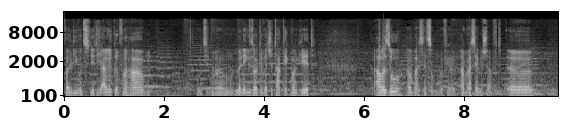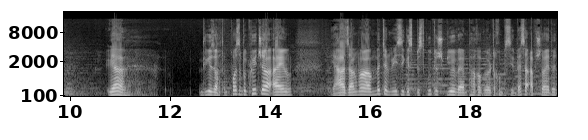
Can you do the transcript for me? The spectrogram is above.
weil die uns stetig angegriffen haben. Und man überlegen sollte, welche Taktik man geht. Aber so haben wir es jetzt ungefähr, haben wir es ja geschafft. Äh, ja. Wie gesagt, Impossible Creature, ein ja, sagen wir mal, mittelmäßiges bis gutes Spiel, während Paraworld doch ein bisschen besser abschneidet.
